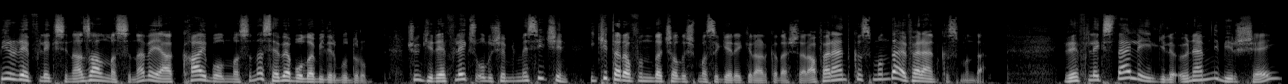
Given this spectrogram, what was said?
bir refleksin azalmasına veya kaybolmasına sebep olabilir bu durum. Çünkü refleks oluşabilmesi için iki tarafında çalışması gerekir arkadaşlar. Aferent kısmında, eferent kısmında. Reflekslerle ilgili önemli bir şey,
